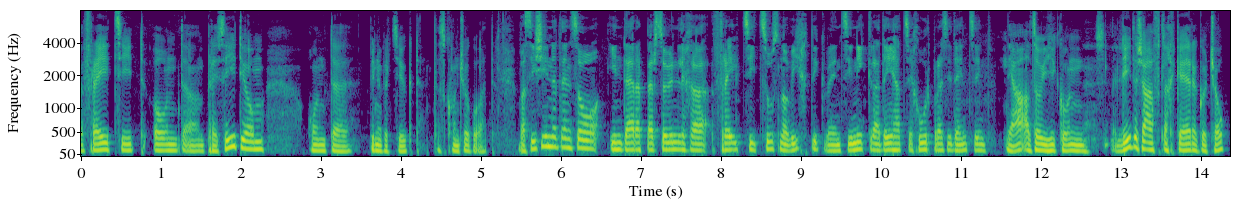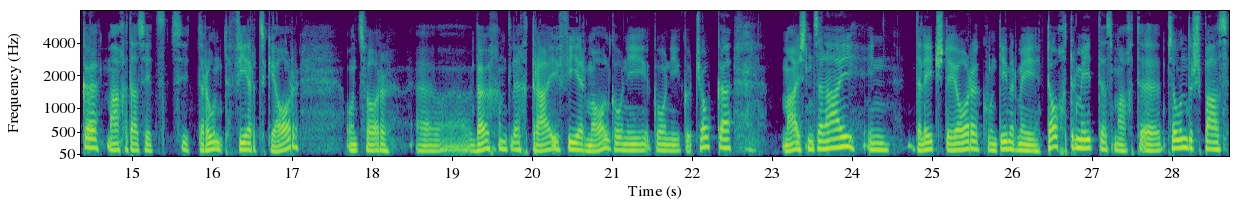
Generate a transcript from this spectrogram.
äh, Freizeit und äh, Präsidium und äh, bin überzeugt, das kommt schon gut. Was ist Ihnen denn so in dieser persönlichen Freizeit sonst noch wichtig, wenn Sie nicht gerade EHC Kurpräsident sind? Ja, also ich gehe leidenschaftlich gerne joggen, mache das jetzt seit rund 40 Jahren und zwar äh, wöchentlich drei, vier Mal gehe ich, gehe ich joggen. Meistens allein. In den letzten Jahren kommt immer mehr Tochter mit. Das macht äh, besonders Spaß.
